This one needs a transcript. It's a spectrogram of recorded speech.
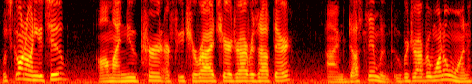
What's going on YouTube? All my new current or future rideshare drivers out there. I'm Dustin with Uber Driver 101.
